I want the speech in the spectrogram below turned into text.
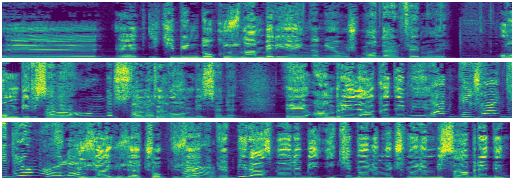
Ee, evet 2009'dan beri yayınlanıyormuş Modern Family. 11 sene. Aa, 11 sene Tabii tabii dedi. 11 sene. Ee, Umbrella Akademi Yani güzel gidiyor mu öyle? güzel güzel çok güzel Ha. gidiyor. Biraz böyle bir iki bölüm üç bölüm bir sabredin.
